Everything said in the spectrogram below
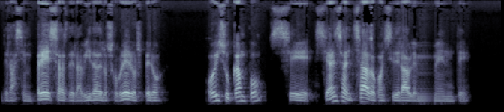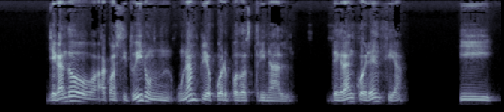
de las empresas, de la vida de los obreros, pero hoy su campo se, ha ensanchado considerablemente, llegando a constituir un, amplio cuerpo doctrinal de gran coherencia y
